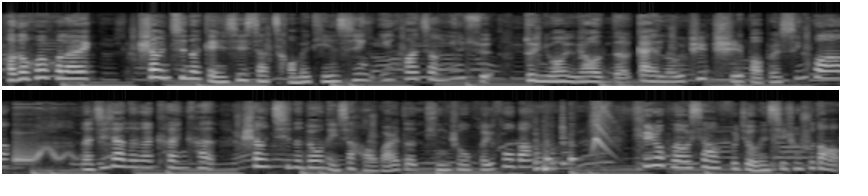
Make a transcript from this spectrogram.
好的，欢迎回来。上期呢，感谢一下草莓甜心、樱花酱、樱雪对女网友要的盖楼支持，宝贝儿辛苦啊！那接下来呢，看一看上期呢都有哪些好玩的听众回复吧。听众朋友夏福久闻西城说道：“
